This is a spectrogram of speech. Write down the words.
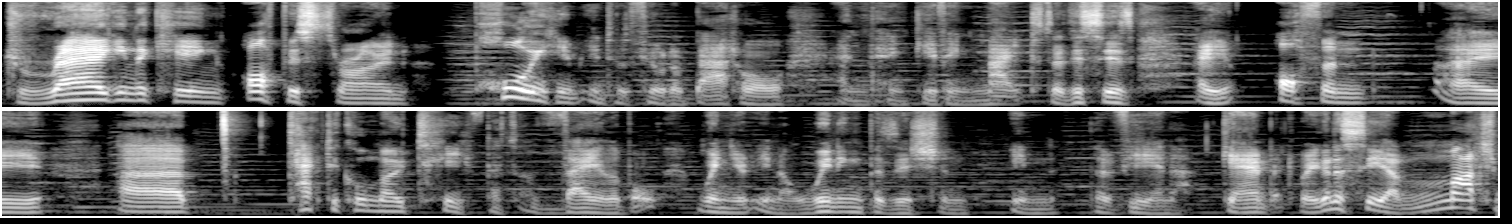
dragging the king off his throne, pulling him into the field of battle, and then giving mate. So this is a often a uh, tactical motif that's available when you're in a winning position in the Vienna Gambit. We're going to see a much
